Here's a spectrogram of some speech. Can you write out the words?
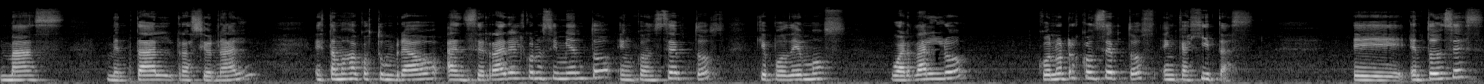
más mental, racional, estamos acostumbrados a encerrar el conocimiento en conceptos que podemos guardarlo con otros conceptos en cajitas. Eh, entonces,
